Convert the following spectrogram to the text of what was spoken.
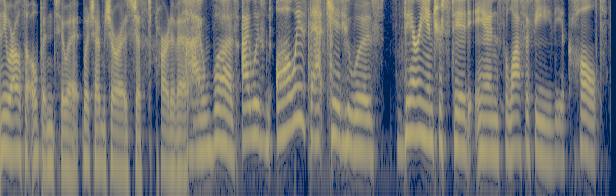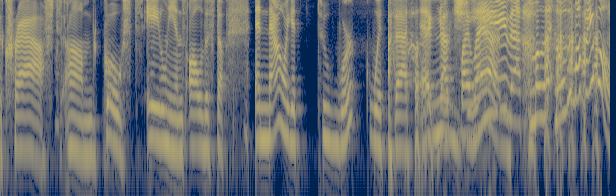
And you were also open to it, which I'm sure is just part of it. I was. I was always that kid who was very interested in philosophy, the occult, the craft, um, ghosts, aliens, all of this stuff. And now I get to work with that energy. that's my land. That's my those are my people.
